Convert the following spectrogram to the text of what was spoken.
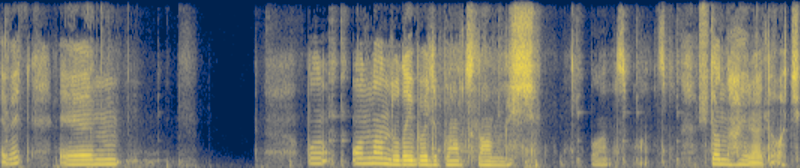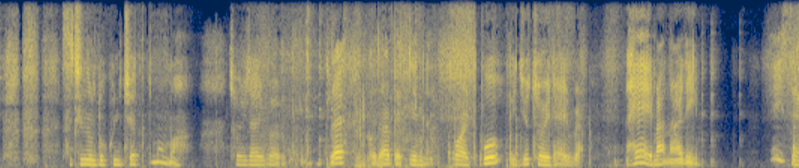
evet. Ee, bu ondan dolayı böyle bantlanmış. Bant, bant. Şuradan da herhalde açık. Saçına dokunacaktım ama söyler böyle kadar beklemedim. Bu arada bu video söyler ben. Hey ben neredeyim? Neyse.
